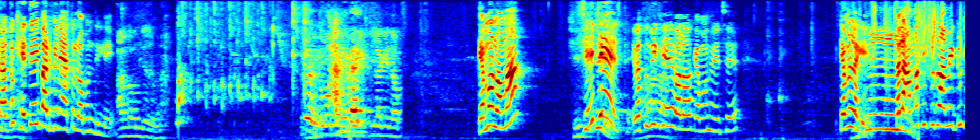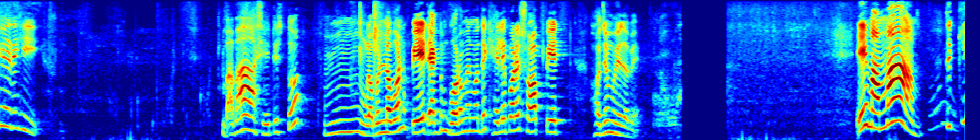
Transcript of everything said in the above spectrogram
তা তো খেতেই পারবি না এত লবণ দিলে। আর লবণ দেওয়া যাবে না আমি ভাই কি লাগে দাও কেমন মামা? সেই টেস্ট এবার তুমি খেয়ে বলো কেমন হয়েছে। কেমন লাগে? তাহলে আমাকে একটু তো আমি একটু খেয়ে দেখি। বাবা সেই টেস্ট তো। হুম লবণ লবণ। পেট একদম গরমের মধ্যে খেলে পরে সব পেট হজম হয়ে যাবে। এ মাম্মা তুই কি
